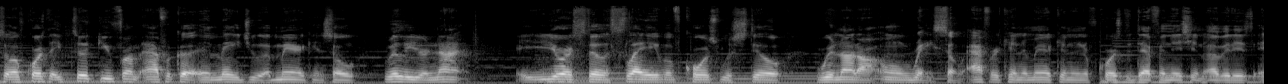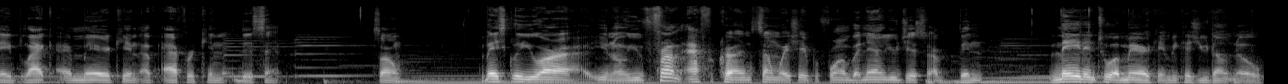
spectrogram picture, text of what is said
So of course they took you from Africa and made you American. So really you're not you're still a slave. Of course we're still we're not our own race. So African American and of course the definition of it is a black American of African descent. So basically you are you know you're from Africa in some way shape or form but now you just have been made into American because you don't know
